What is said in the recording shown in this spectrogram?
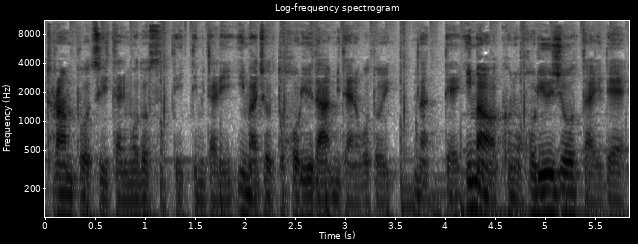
トランプをツイッターに戻すって言ってみたり今ちょっと保留だみたいなことになって今はこの保留状態で、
